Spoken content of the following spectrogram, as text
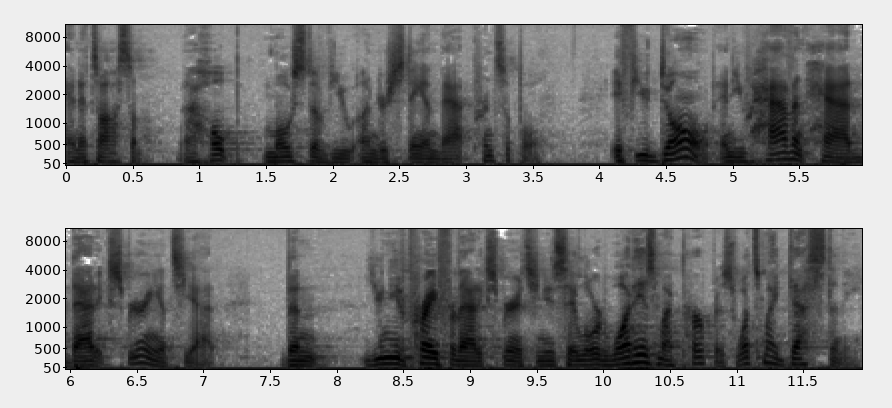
and it's awesome. I hope most of you understand that principle. If you don't and you haven't had that experience yet, then you need to pray for that experience. You need to say, Lord, what is my purpose? What's my destiny?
